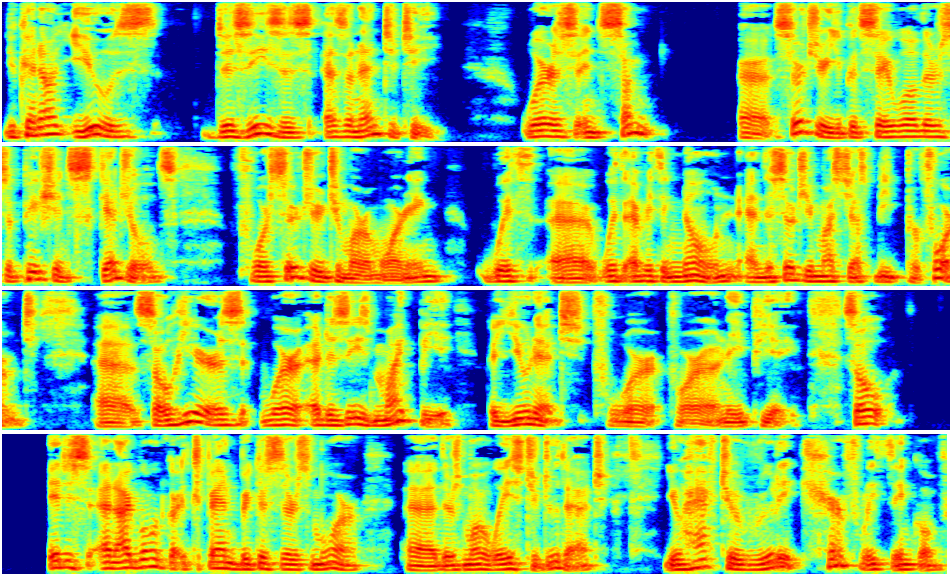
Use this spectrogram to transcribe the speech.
you cannot use diseases as an entity. Whereas in some uh, surgery, you could say, well, there's a patient scheduled for surgery tomorrow morning with uh, with everything known, and the surgery must just be performed. Uh, so here's where a disease might be a unit for for an EPA. So it is, and I won't expand because there's more. Uh, there's more ways to do that. You have to really carefully think of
